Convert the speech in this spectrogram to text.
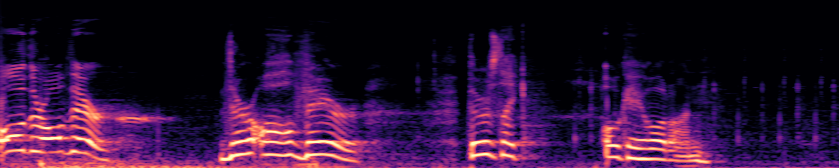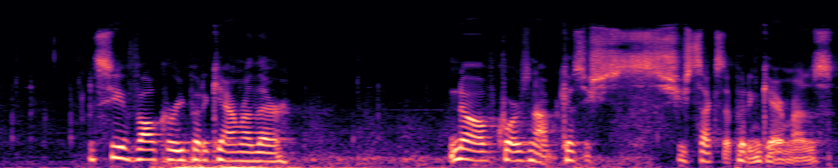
Oh, they're all there. They're all there. There's like, okay, hold on. Let's see if Valkyrie put a camera there. No, of course not, because she, she sucks at putting cameras.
